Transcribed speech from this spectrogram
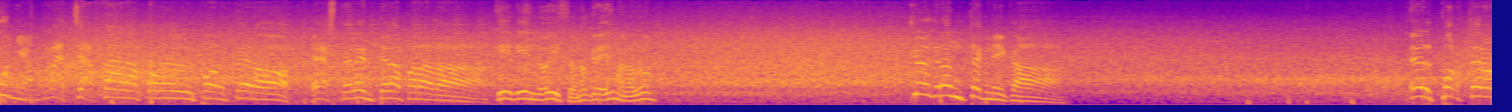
Acuña, rechazada por el portero. Excelente la parada. Qué bien lo hizo, ¿no crees, Manolo? ¡Qué gran técnica! El portero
